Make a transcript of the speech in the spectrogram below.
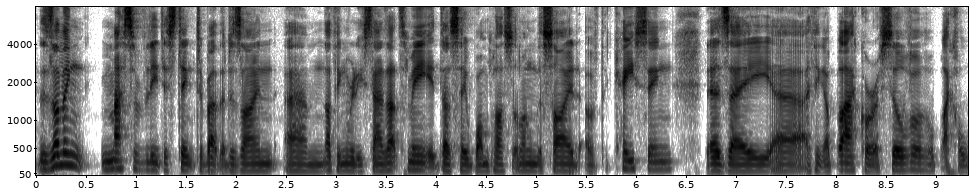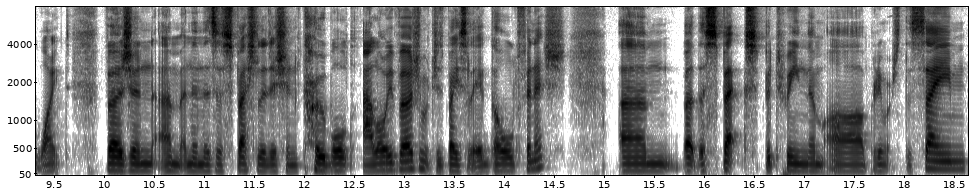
there's nothing massively distinct about the design. Um, nothing really stands out to me. It does say OnePlus along the side of the casing. There's a, uh, I think a black or a silver or black or white version, um, and then there's a special edition cobalt alloy version, which is basically a gold finish. Um, but the specs between them are pretty much the same.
